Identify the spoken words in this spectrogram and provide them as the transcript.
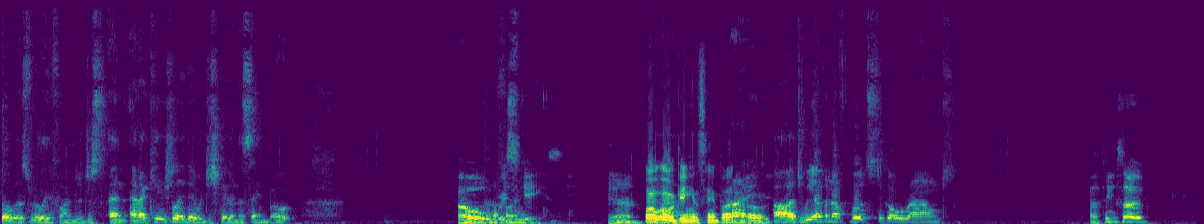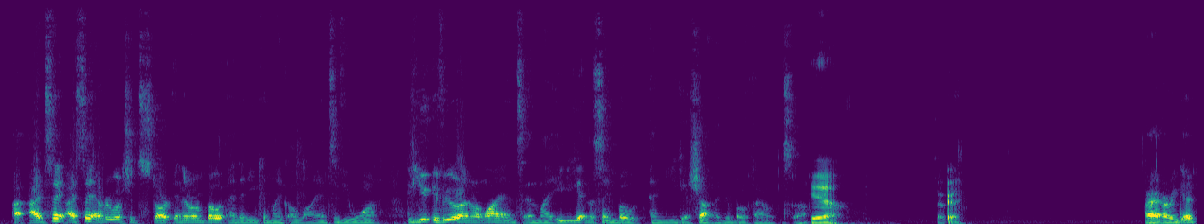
So it was really fun to just and, and occasionally they would just get in the same boat. Oh, Kinda risky. Yeah. Oh, oh, getting in the same butt? All right. Oh, Uh, do we have enough boats to go around? I think so. I- I'd say I say everyone should start in their own boat, and then you can like alliance if you want. If you if you're an alliance and like if you get in the same boat and you get shot, then you're both out. So Yeah. Okay. all right, are we good?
